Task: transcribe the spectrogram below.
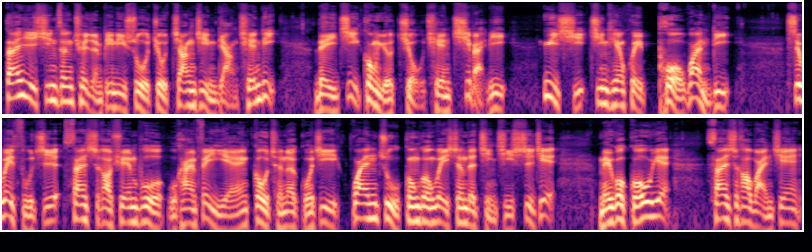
单日新增确诊病例数就将近两千例，累计共有九千七百例，预期今天会破万例。世卫组织三十号宣布，武汉肺炎构成了国际关注公共卫生的紧急事件。美国国务院三十号晚间。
